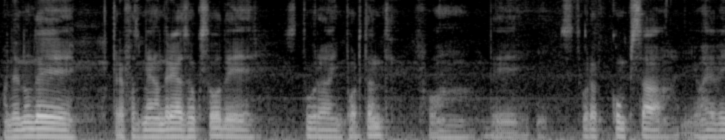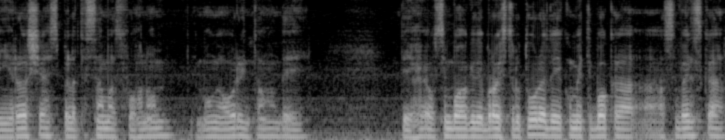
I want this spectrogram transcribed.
Men det är nog det träffas med Andreas också, det är stora important. För det är stora kompisar. Jag har även Rösche, spelat tillsammans för honom i många år. Inte? Det, det är Helsingborg, det är bra strukturer, det kommer tillbaka svenska.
